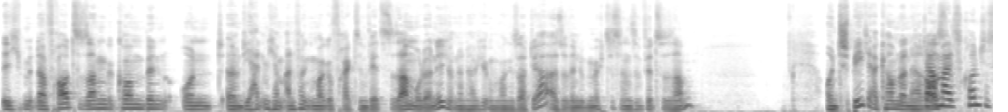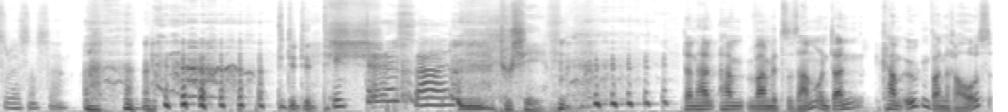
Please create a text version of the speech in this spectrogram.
ich mit einer Frau zusammengekommen bin und ähm, die hat mich am Anfang immer gefragt, sind wir jetzt zusammen oder nicht? Und dann habe ich irgendwann gesagt, ja, also wenn du möchtest, dann sind wir zusammen. Und später kam dann heraus. Damals konntest du das noch sagen. Interessant. Touché. Dann haben, waren wir zusammen und dann kam irgendwann raus,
